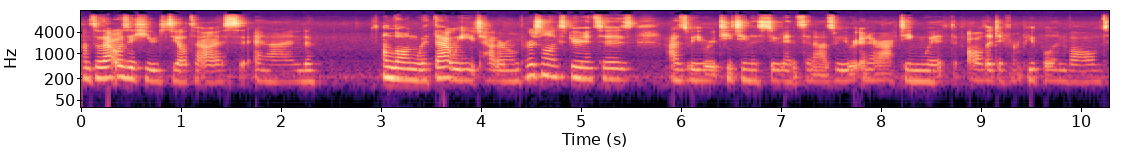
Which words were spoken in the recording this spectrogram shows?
And so that was a huge deal to us. And along with that, we each had our own personal experiences as we were teaching the students and as we were interacting with all the different people involved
